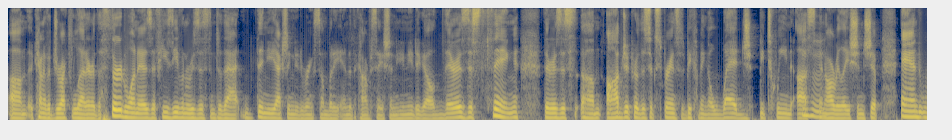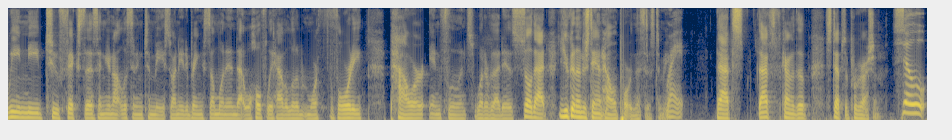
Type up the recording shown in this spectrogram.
um, kind of a direct letter. The third one is if he's even resistant to that, then you actually need to bring somebody into the conversation. You need to go. There is this thing. There is this um, object or this experience is becoming a wedge between us and our relationship, and we need to fix this. And you're not listening to me, so I need to bring someone in that will hopefully have a little bit more authority, power, influence, whatever that is, so that you can understand how important this is to me. Right. That's that's kind of the steps of progression. So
